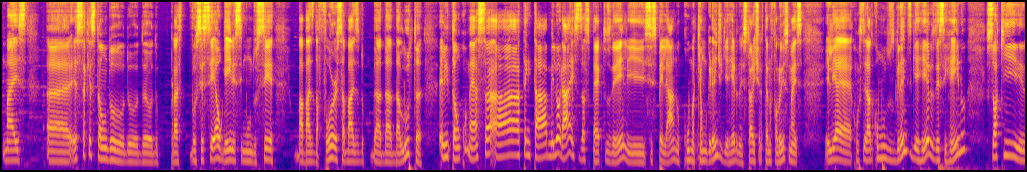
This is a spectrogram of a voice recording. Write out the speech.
Mas uh, essa questão do, do, do, do para você ser alguém nesse mundo, ser a base da força, a base do, da, da, da, luta, ele então começa a tentar melhorar esses aspectos dele e se espelhar no Kuma, que é um grande guerreiro na história, a gente até não falou isso, mas ele é considerado como um dos grandes guerreiros desse reino, só que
